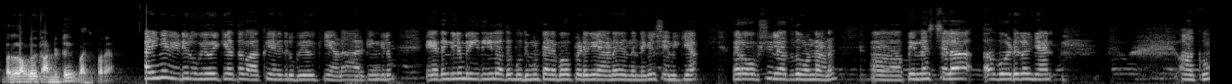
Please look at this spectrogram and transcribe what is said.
അപ്പൊ നമുക്ക് കണ്ടിട്ട് ബാക്കി പറയാം. കഴിഞ്ഞ വീഡിയോയിൽ ഉപയോഗിക്കാത്ത വാക്ക് ഞാൻ ഇതിൽ ഉപയോഗിക്കുകയാണ്. ആർക്കെങ്കിലും ഏതെങ്കിലും രീതിയിൽ അത് ബുദ്ധിമുട്ട് അനുഭവപ്പെടുകയാണ് എന്നുണ്ടെങ്കിൽ ക്ഷമിക്കുക. വേറെ ഓപ്ഷൻ ഇല്ലാത്തത് കൊണ്ടാണ്. പിന്നെ ചില വേർഡുകൾ ഞാൻ ആക്കും.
